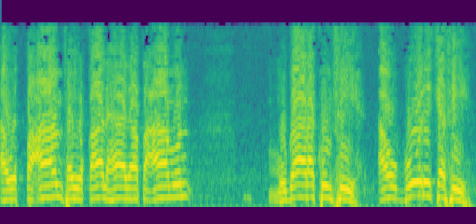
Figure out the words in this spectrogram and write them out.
أو الطعام فيقال هذا طعام مبارك فيه أو بورك فيه.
